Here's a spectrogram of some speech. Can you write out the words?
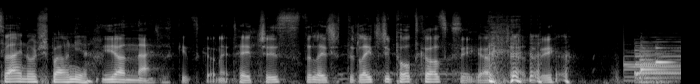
2-0 Spanien. Ja, nein, das gibt es gar nicht. Hey, tschüss. Der letzte, der letzte Podcast gewesen, gell?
